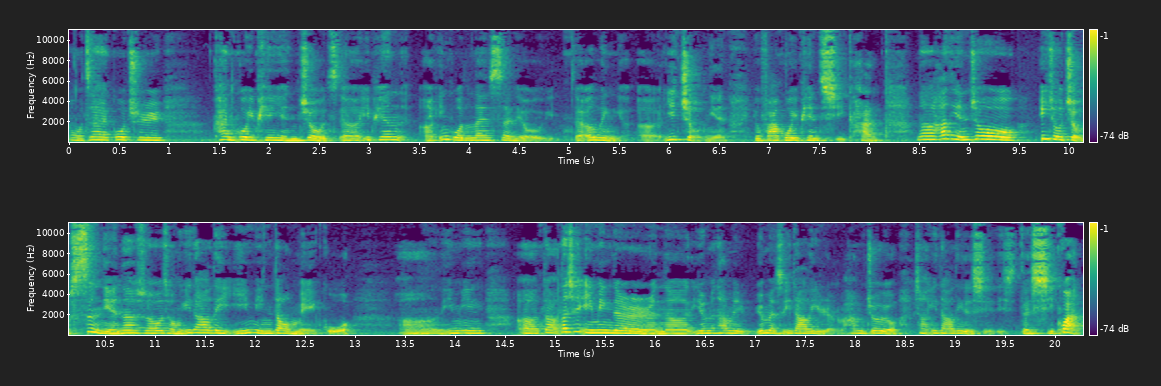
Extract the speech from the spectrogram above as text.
我在过去看过一篇研究，呃，一篇呃英国的 Lancet 有在二零呃一九年有发过一篇期刊。那他研究一九九四年那时候从意大利移民到美国，呃，移民。呃，到那些移民的人呢，因为他们原本是意大利人嘛，他们就有像意大利的习的习惯，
